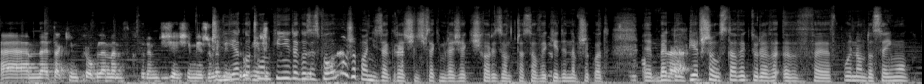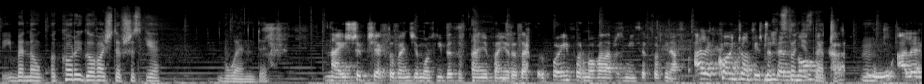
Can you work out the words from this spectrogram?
e, takim problemem, z którym dzisiaj się mierzymy. Czyli jako również... członkini tego zespołu może Pani zakreślić w takim razie jakiś horyzont czasowy, kiedy na przykład e, będą pierwsze ustawy, które w, w, wpłyną do Sejmu i będą korygować te wszystkie błędy najszybciej, jak to będzie możliwe, zostanie pani redaktor poinformowana przez Ministerstwo Finansów. Ale kończąc jeszcze Nic ten nie znaczy. Mm. ale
